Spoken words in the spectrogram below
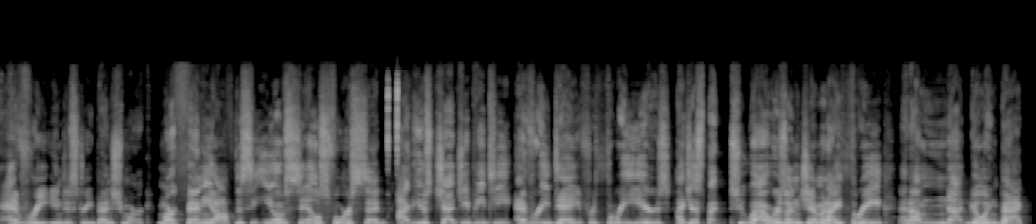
every industry benchmark. Marc Benioff, the CEO of Salesforce, said, I've used ChatGPT every day for three years. I just spent two hours on Gemini 3 and I'm not going back.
